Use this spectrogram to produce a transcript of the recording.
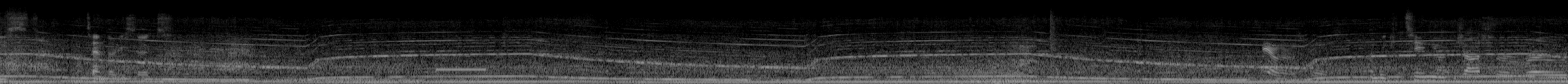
east 1036. Yeah, that was close. And we continue on Joshua Road,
